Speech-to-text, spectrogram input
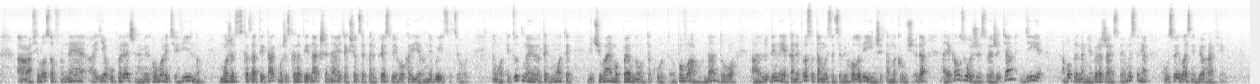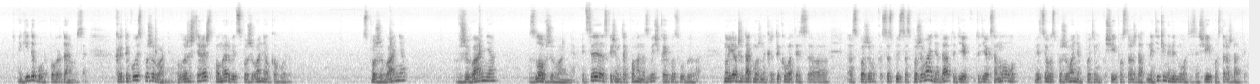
філософ не є упередженим, він говорить вільно, може сказати так, може сказати інакше, навіть якщо це перекреслює його кар'єру, не боїться цього. От. І тут ми, так мовити, відчуваємо певну таку от повагу да, до людини, яка не просто там мислить собі в голові і інших там накручує, да, а яка узгоджує своє життя, діє або принаймні виражає своє мислення у своїй власній біографії. Гій Дебор, повертаємося, критикує споживання. Врешті-решт помер від споживання алкоголю. Споживання, вживання, зловживання. І це, скажімо так, погана звичка його згубила. Ну як же так можна критикувати е, спожив... суспільство споживання, да? тоді, тоді як самому від цього споживання потім ще й постраждати. Не тільки не відмовитися, ще й постраждати.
